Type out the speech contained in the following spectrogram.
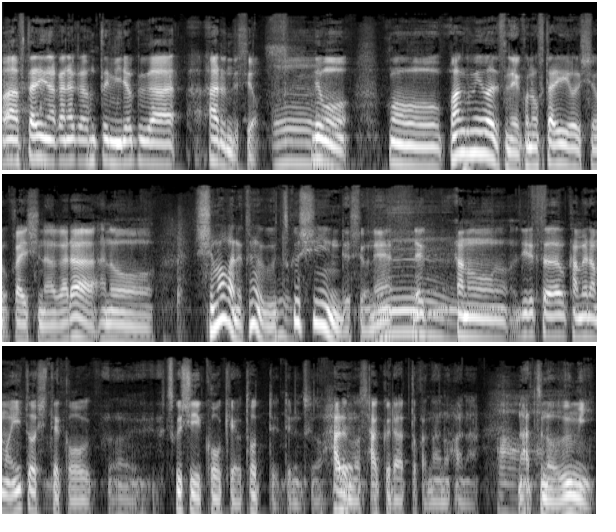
まあ、2人なかなか本当に魅力があるんですよ。でもこの番組はですねこの2人を紹介しながらあの島がねとにかく美しいんですよね、であのディレクターカメラマン意図してこううん美しい光景を撮っていってるんですけど春の桜とか菜の花、あー。夏の海、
